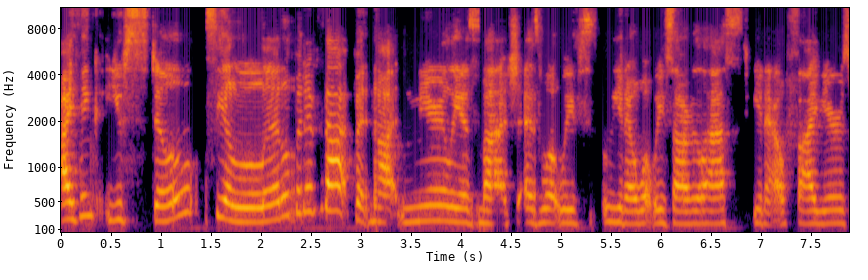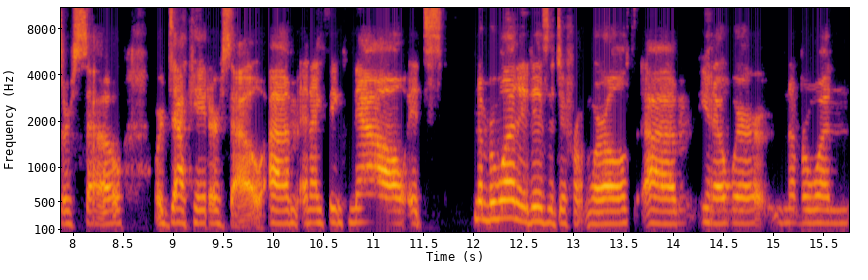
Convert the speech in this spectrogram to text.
I think you still see a little bit of that, but not nearly as much as what we've, you know, what we saw over the last, you know, five years or so, or decade or so. Um, and I think now it's number one, it is a different world, um, you know, where number one,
